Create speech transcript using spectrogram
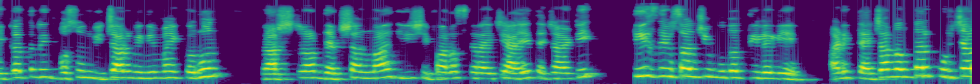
एकत्रित बसून विचार विनिमय करून राष्ट्राध्यक्षांना ही शिफारस करायची आहे. त्याच्यासाठी तीस दिवसांची मुदत दिलेली आहे. आणि त्याच्यानंतर पुढच्या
